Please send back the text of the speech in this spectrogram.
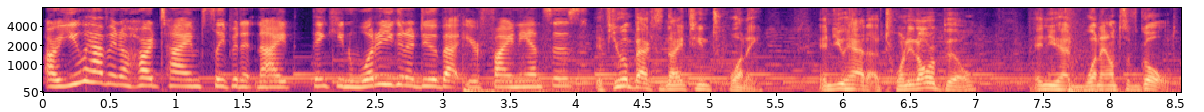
Are you having a hard time sleeping at night, thinking, what are you going to do about your finances? If you went back to 1920 and you had a $20 bill and you had one ounce of gold,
